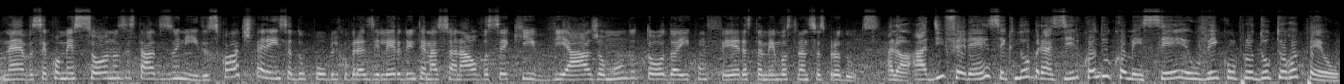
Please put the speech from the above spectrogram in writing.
né? Você começou nos Estados Unidos. Qual a diferença do público brasileiro do internacional? Você que viaja o mundo todo aí com feiras, também mostrando seus produtos. Alors, a diferença é que no Brasil, quando eu comecei, eu vim com um produto europeu,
